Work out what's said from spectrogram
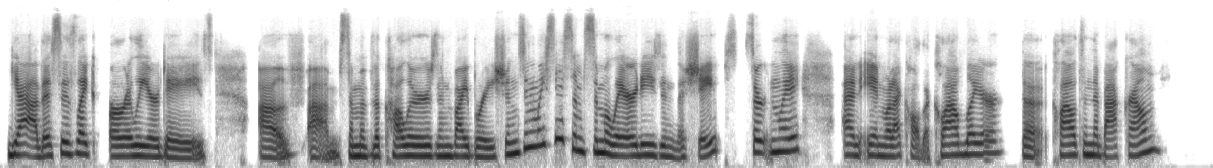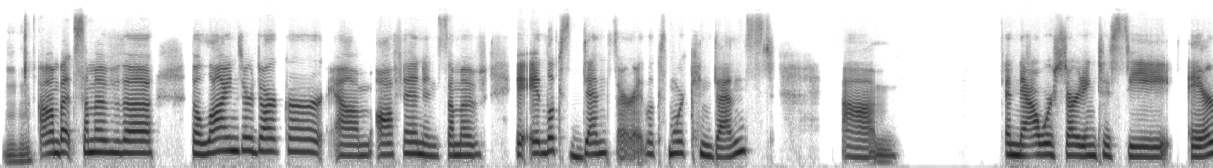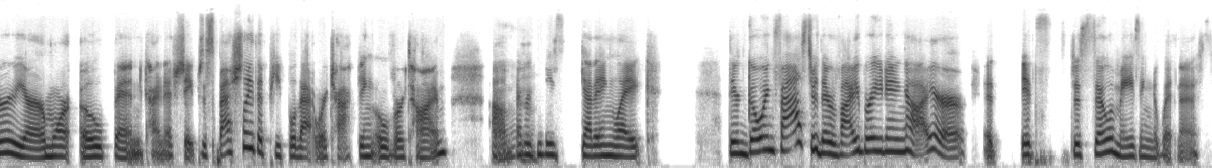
yeah this is like earlier days of um, some of the colors and vibrations. And we see some similarities in the shapes, certainly, and in what I call the cloud layer, the clouds in the background. hmm Um, but some of the the lines are darker um, often, and some of it, it looks denser. It looks more condensed. Um, and now we're starting to see airier, more open kind of shapes, especially the people that we're tracking over time. Um, Oh, yeah. Everybody's getting like they're going faster, they're vibrating higher. It, it's just so amazing to witness.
